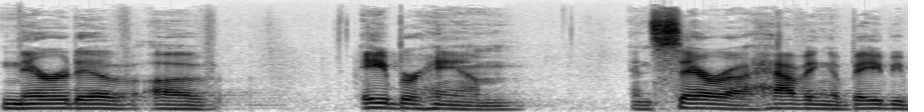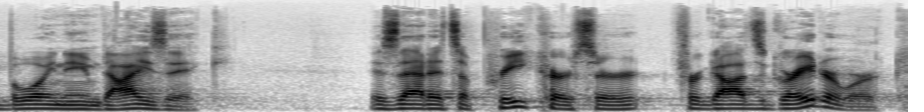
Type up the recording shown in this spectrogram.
narrative of Abraham and Sarah having a baby boy named Isaac is that it's a precursor for God's greater work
